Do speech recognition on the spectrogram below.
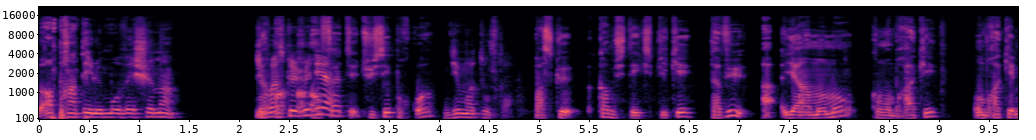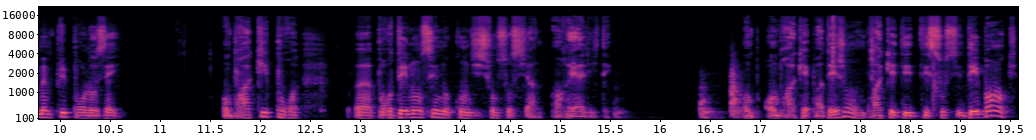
emprunter le mauvais chemin? Tu vois en- ce que je veux en dire? fait, tu sais pourquoi? Dis-moi tout, frère. Parce que, comme je t'ai expliqué, t'as vu, ah, il y a un moment, quand on braquait, on braquait même plus pour l'oseille. On braquait pour, euh, pour dénoncer nos conditions sociales, en réalité. On, braquait pas des gens, on braquait des, des, des banques,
